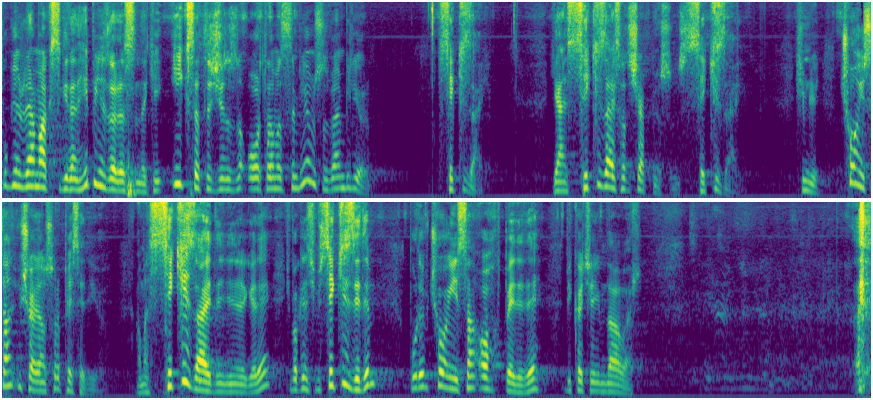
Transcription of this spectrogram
Bugün Remax'a giren hepiniz arasındaki ilk satışınızın ortalamasını biliyor musunuz? Ben biliyorum. 8 ay. Yani 8 ay satış yapmıyorsunuz. 8 ay. Şimdi çoğu insan 3 aydan sonra pes ediyor. Ama 8 ay dediğine göre, şimdi bakın şimdi 8 dedim, burada bir çoğu insan oh be dedi, birkaç ayım daha var.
